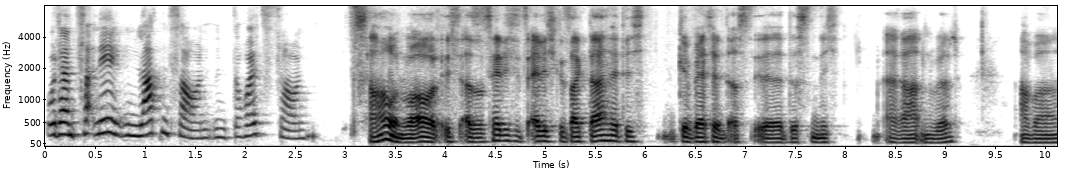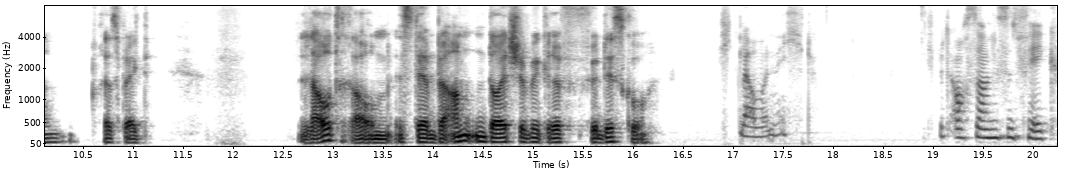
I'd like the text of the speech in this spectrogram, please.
Oder ein, Za nee, ein Lattenzaun, ein Holzzaun. Zaun, wow. Ich, also das hätte ich jetzt ehrlich gesagt, da hätte ich gewettet, dass ihr das nicht erraten wird. Aber Respekt. Lautraum ist der beamtendeutsche Begriff für Disco. Ich glaube nicht. Ich würde auch sagen, es ist ein Fake.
